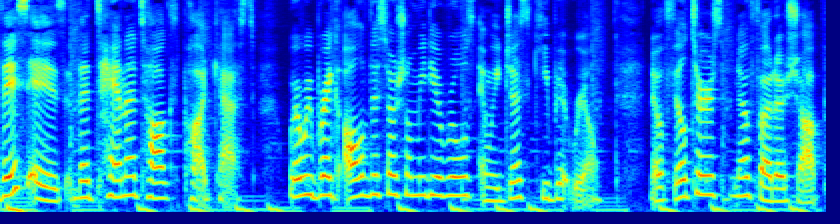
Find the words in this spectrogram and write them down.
This is the Tana Talks podcast, where we break all of the social media rules and we just keep it real. No filters, no Photoshop,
